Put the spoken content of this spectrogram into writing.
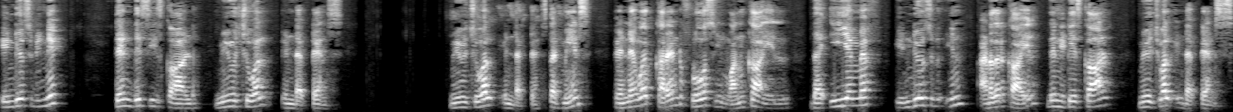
induced in it. Then this is called mutual inductance mutual inductance. That means whenever current flows in one coil the EMF induced in another coil then it is called mutual inductance.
